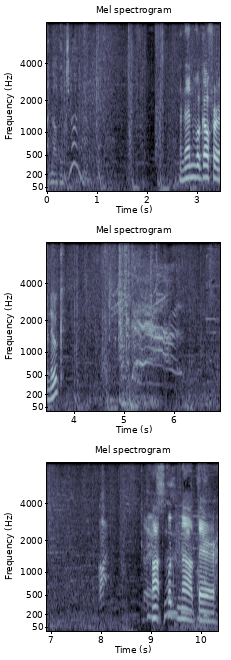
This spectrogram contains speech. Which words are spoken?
another journey. And then we'll go for a nuke. Hot footnote there.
